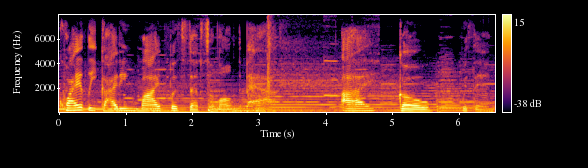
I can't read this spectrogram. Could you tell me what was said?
quietly guiding my footsteps along the path. I go within.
